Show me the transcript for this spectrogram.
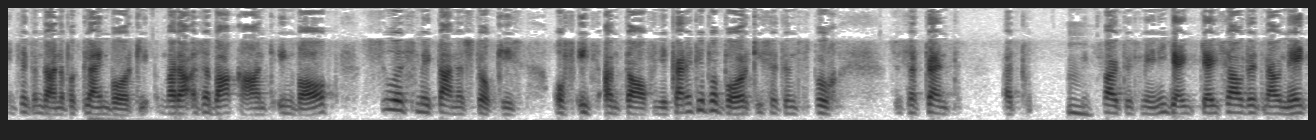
en sit hom dan op 'n klein bordjie, maar daar is 'n bakhand involved soos met tandestokkies of iets aan tafel. Jy kan dit op 'n bordjie sit en spoeg soos 'n kind wat mm. iets fout is mee nie. Jy jy sal dit nou net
